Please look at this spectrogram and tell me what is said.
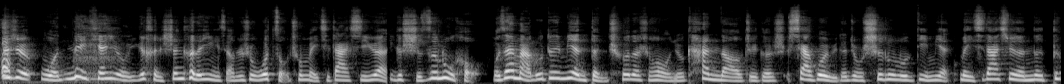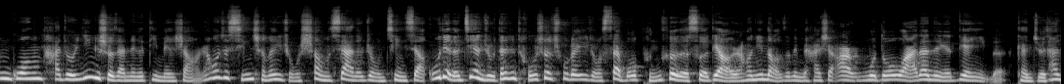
但是我那天有一个很深刻的印象，就是我走出美琪大戏院一个十字路口，我在马路对面等车的时候，我就看到这个下过雨的这种湿漉漉的地面，美琪大戏院的灯光，它就映射在那个地面上，然后就形成了一种上下的这种镜像，古典的建筑，但是投射出了一种赛博朋克的色调，然后你脑子里面还是阿尔莫多瓦的那个电影的感觉，它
